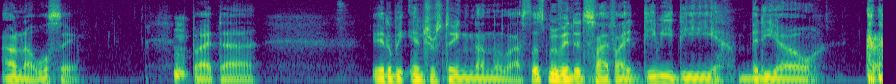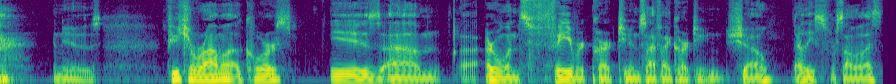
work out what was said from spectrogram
I don't know. We'll see. But uh, it'll be interesting nonetheless. Let's move into sci-fi DVD video news. Futurama, of course, is um, uh, everyone's favorite cartoon, sci-fi cartoon show, at least for some of us.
